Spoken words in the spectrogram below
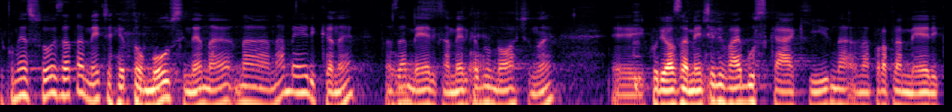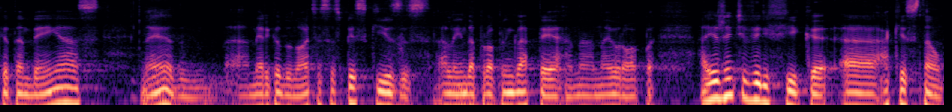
E começou exatamente, retomou-se né? na, na, na, América, né? Nas Isso. Américas, América é. do Norte, não é? é? E curiosamente ele vai buscar aqui na, na própria América também as né, a América do Norte essas pesquisas, além da própria Inglaterra, na, na Europa. Aí a gente verifica a, a, questão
